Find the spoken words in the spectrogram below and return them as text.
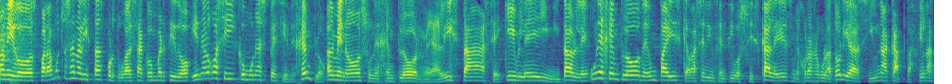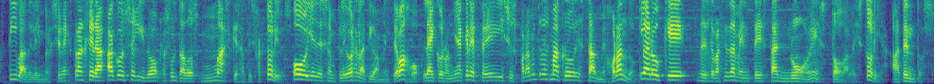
Amigos, para muchos analistas Portugal se ha convertido en algo así como una especie de ejemplo, al menos un ejemplo realista, asequible, imitable, un ejemplo de un país que a base de incentivos fiscales, mejoras regulatorias y una captación activa de la inversión extranjera ha conseguido resultados más que satisfactorios. Hoy el desempleo es relativamente bajo, la economía crece y sus parámetros macro están mejorando. Claro que, desgraciadamente, esta no es toda la historia. Atentos.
